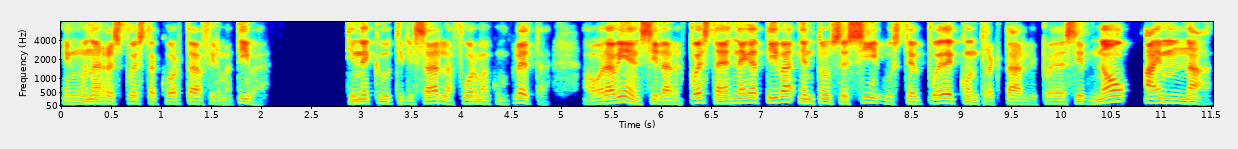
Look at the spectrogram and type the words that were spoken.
en una respuesta corta afirmativa. Tiene que utilizar la forma completa. Ahora bien, si la respuesta es negativa, entonces sí, usted puede contractarlo y puede decir, no, I'm not.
